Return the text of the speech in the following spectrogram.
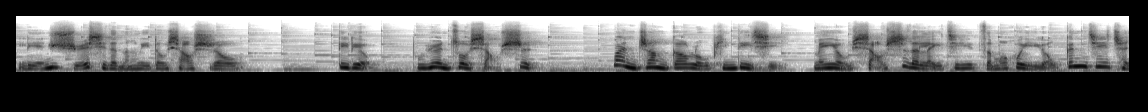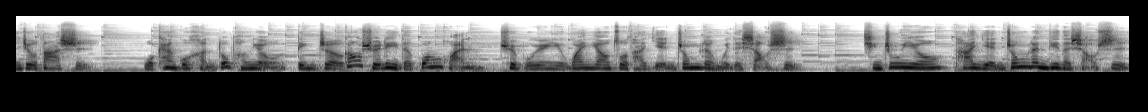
连学习的能力都消失哦。第六，不愿做小事。万丈高楼平地起，没有小事的累积，怎么会有根基成就大事？我看过很多朋友顶着高学历的光环，却不愿意弯腰做他眼中认为的小事。请注意哦，他眼中认定的小事，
